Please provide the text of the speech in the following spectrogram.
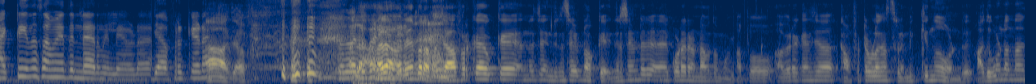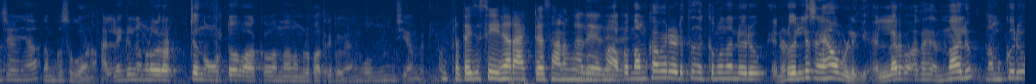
ആക്ട് ചെയ്യുന്ന സമയത്ത് ഉണ്ടായിരുന്നില്ലേ അവിടെ? ജാഫർക്കയുടെ? ആ ജാഫർ. അല്ല, അതെ പറയാം ജാഫർക്ക ഒക്കെ എന്ന് വെച്ചാൽ ഇന്ദ്രൻ സൈഡിന് ഒക്കെ ഇന്ദ്രൻ സൈഡിന്റെ കൂടെ രണ്ടാമത്തെ മൂവി. അപ്പോ അവരൊക്കെ വെച്ചാൽ കംഫർട്ടബിൾ ആകാൻ ശ്രമിക്കുന്നതുകൊണ്ട് അതുകൊണ്ട് എന്താണെന്ന് വെച്ച് കഴിഞ്ഞാൽ നമുക്ക് സുഖമാണ്. അല്ലെങ്കിൽ നമ്മൾ ഒരൊറ്റ നോട്ടോ വാക്കോ വന്നാൽ നമ്മൾ പത്രി പോയി. നമുക്ക് ഒന്നും ചെയ്യാൻ പറ്റില്ല. പ്രത്യേകിച്ച് സീനിയർ ആക്ടേഴ്സ് ആണ് അപ്പൊ നമുക്ക് അവരെ അടുത്ത് നിൽക്കുമ്പോൾ തന്നെ ഒരു എന്നോട് വലിയ സ്നേഹമാണ് പുള്ളിക്ക്. എല്ലാവർക്കും അതെ എന്നാലും നമുക്കൊരു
